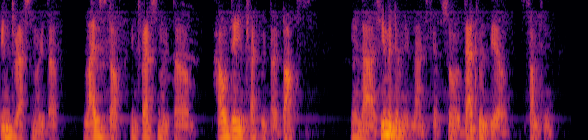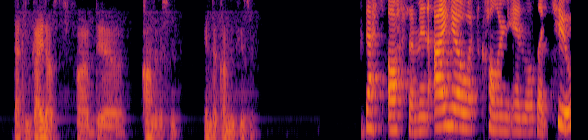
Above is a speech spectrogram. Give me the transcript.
interaction with the livestock, interaction with the how they interact with the ducks in a human dominated landscape. So that will be a, something that will guide us for their conservation in the coming future. That's awesome. And I know what's collaring animals like too.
